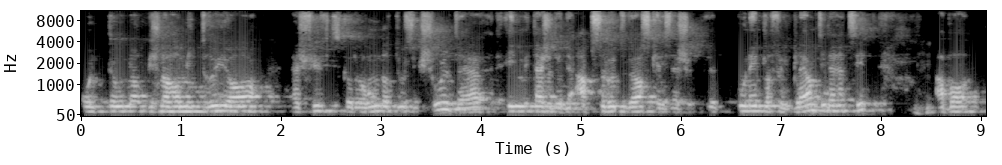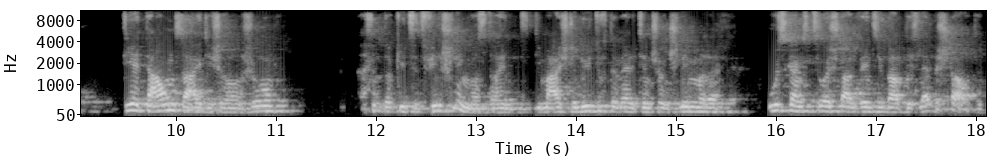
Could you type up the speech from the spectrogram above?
und du bist nachher mit drei Jahren hast 50 oder 100.000 Schulden, das ist ja der absolute Worst Case. Du unendlich viel gelernt in dieser Zeit. Aber die Downside ist ja schon, also da gibt es jetzt viel Schlimmeres. Da die meisten Leute auf der Welt haben schon einen schlimmeren Ausgangszustand, wenn sie überhaupt ins Leben starten.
